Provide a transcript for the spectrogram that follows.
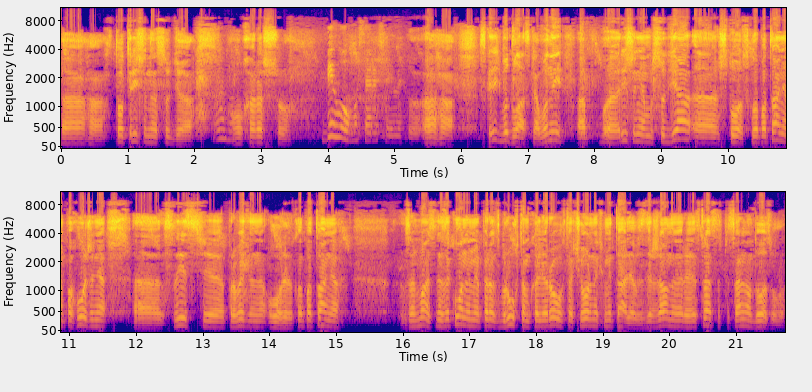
Ага. Тут рішення суддя. О, хорошо. Бігом усе рішили. Ага. Скажіть, будь ласка, вони рішенням суддя, е, що з клопотанням походження е, слідств е, проведено огляд. Клопотання займаються незаконними перед збрухтом кольорових та чорних металів з державної реєстрації спеціального дозволу.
